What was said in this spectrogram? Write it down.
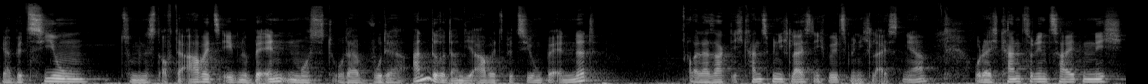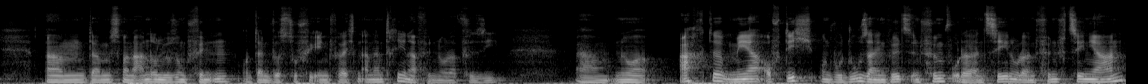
ja, Beziehungen, zumindest auf der Arbeitsebene, beenden musst oder wo der andere dann die Arbeitsbeziehung beendet, weil er sagt, ich kann es mir nicht leisten, ich will es mir nicht leisten, ja. Oder ich kann zu den Zeiten nicht, ähm, da müssen wir eine andere Lösung finden und dann wirst du für ihn vielleicht einen anderen Trainer finden oder für sie. Ähm, nur achte mehr auf dich und wo du sein willst in fünf oder in zehn oder in 15 Jahren.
